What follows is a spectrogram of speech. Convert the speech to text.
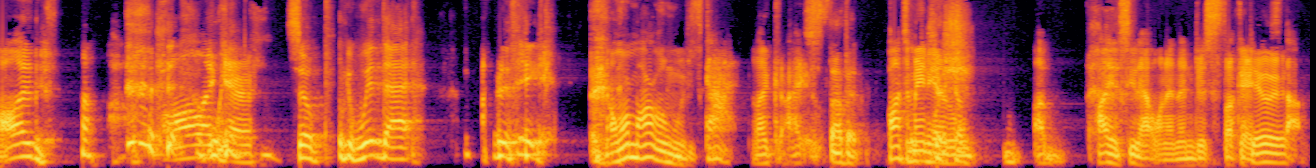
all I, all I Wait. care. So with that, I'm gonna think No more Marvel movies. God, like I Stop it. Quantumania. I'll probably see that one and then just okay, Dude. stop.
